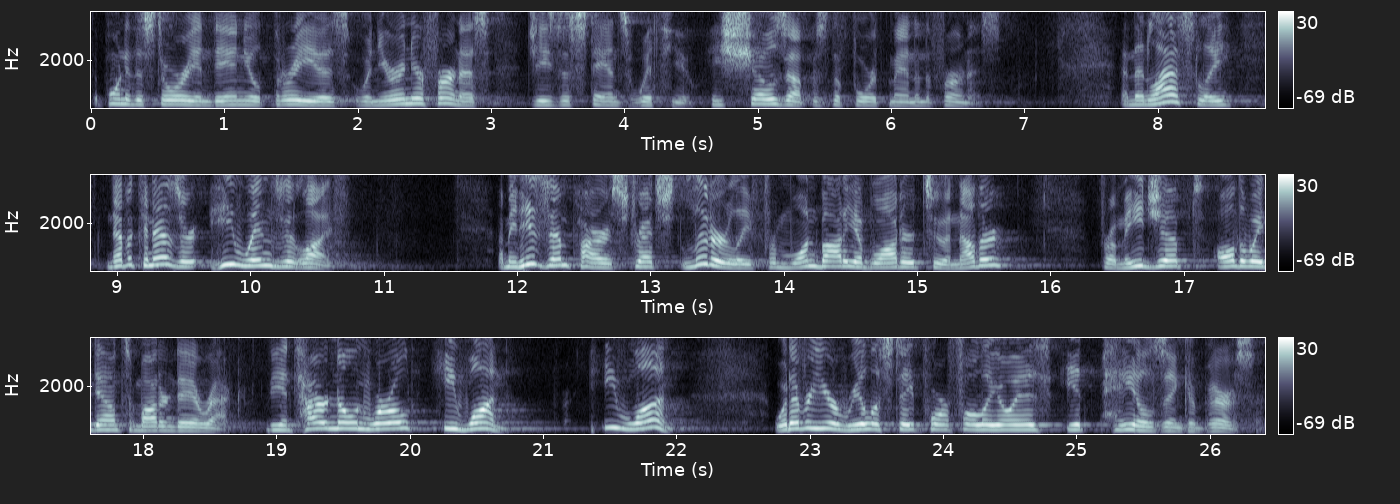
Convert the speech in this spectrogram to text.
The point of the story in Daniel 3 is when you're in your furnace, Jesus stands with you. He shows up as the fourth man in the furnace. And then lastly, Nebuchadnezzar, he wins at life. I mean, his empire stretched literally from one body of water to another, from Egypt all the way down to modern day Iraq. The entire known world, he won. He won. Whatever your real estate portfolio is, it pales in comparison.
